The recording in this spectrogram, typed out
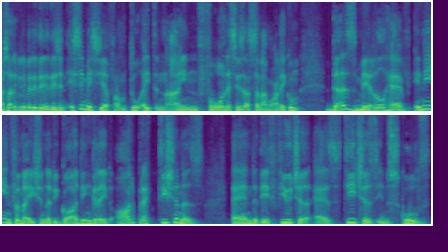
Uh, sorry, Mary, there's an SMS here from 2894 and it says, Assalamu alaikum. Does Meryl have any information regarding grade R practitioners and their future as teachers in schools?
